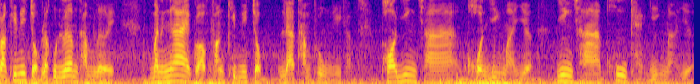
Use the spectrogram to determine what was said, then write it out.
ฟังคลิปนี้จบแล้วคุณเริ่มทำเลย มันง่ายกว่าฟังคลิปนี้จบแล้วทำพรุ่งนี้ครับ เพราะยิ่งช้าคนยิ่งมาเยอะ ยิ่งช้าคู่แข่งยิ่งมาเยอะ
